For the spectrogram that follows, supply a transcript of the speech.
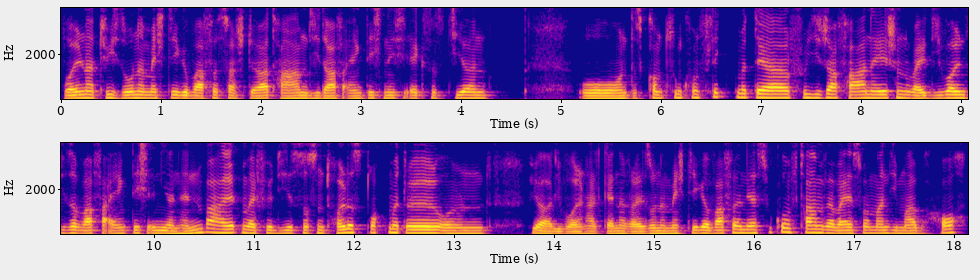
wollen natürlich so eine mächtige Waffe zerstört haben, die darf eigentlich nicht existieren. Und es kommt zum Konflikt mit der Free Jafar Nation, weil die wollen diese Waffe eigentlich in ihren Händen behalten, weil für die ist das ein tolles Druckmittel und ja, die wollen halt generell so eine mächtige Waffe in der Zukunft haben. Wer weiß, wann man die mal braucht.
